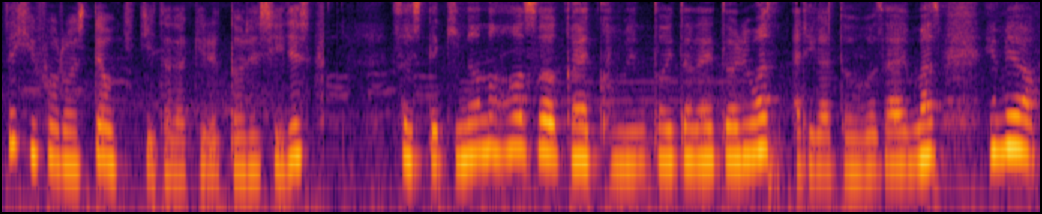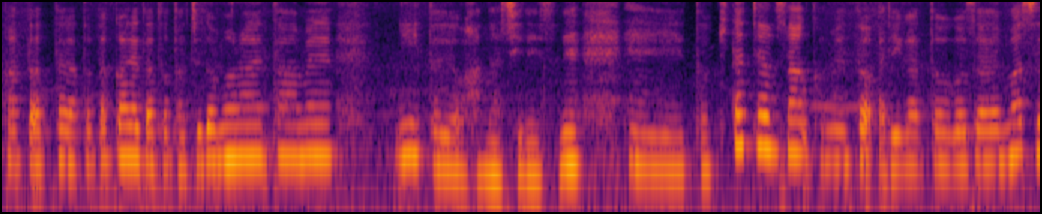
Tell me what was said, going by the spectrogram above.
ぜひフォローしてお聞きいただけると嬉しいです。そして昨日の放送回コメントをいただいております。ありがとうございます。夢を語ったら叩かれたと立ち止まられたためにというお話ですね。えーと、北ちゃんさんコメントありがとうございます。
